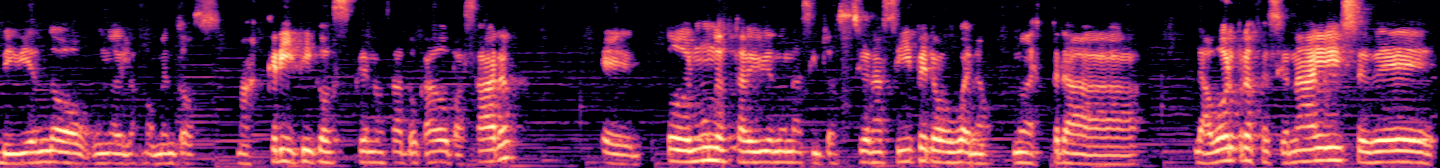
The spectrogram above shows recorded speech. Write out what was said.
viviendo uno de los momentos más críticos que nos ha tocado pasar. Eh, todo el mundo está viviendo una situación así, pero bueno, nuestra labor profesional se ve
